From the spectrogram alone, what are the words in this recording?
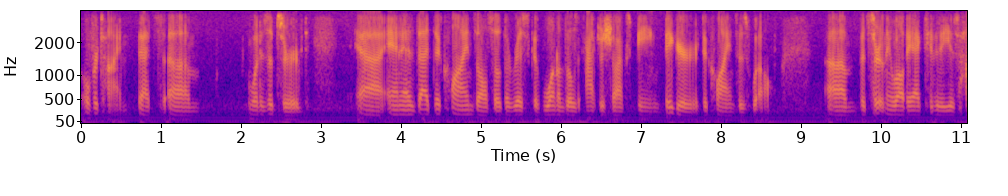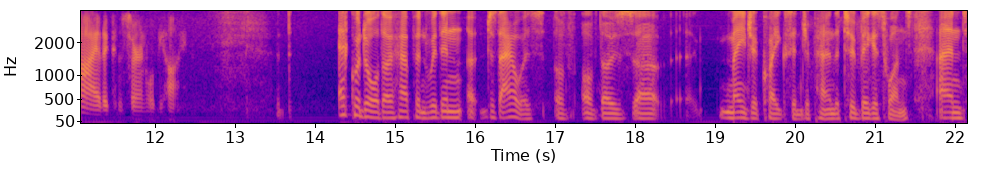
over time. That's um, what is observed. Uh, and as that declines, also the risk of one of those aftershocks being bigger declines as well. Um, but certainly, while the activity is high, the concern will be high. Ecuador, though, happened within uh, just hours of of those uh, major quakes in Japan, the two biggest ones, and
